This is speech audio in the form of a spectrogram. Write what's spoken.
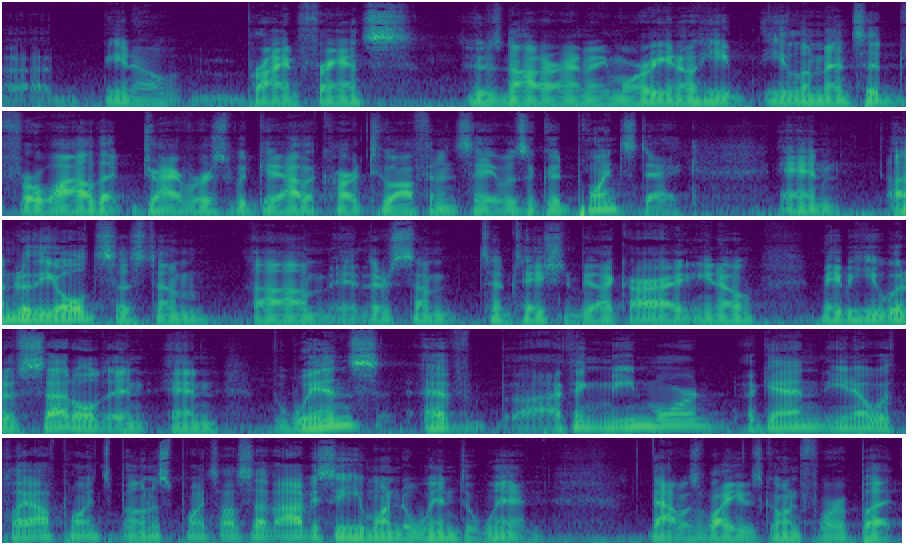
uh, you know Brian France, who's not around anymore. You know, he he lamented for a while that drivers would get out of the car too often and say it was a good points day, and under the old system. Um, it- there's some temptation to be like, all right, you know, maybe he would have settled, and and wins have, I think, mean more again, you know, with playoff points, bonus points, all stuff. Obviously, he wanted to win to win, that was why he was going for it. But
